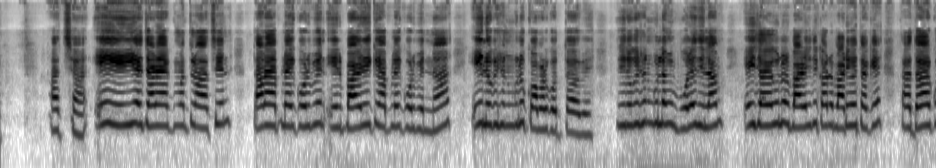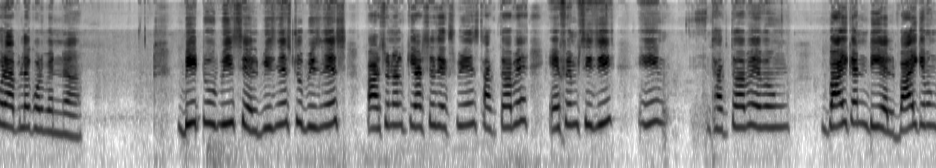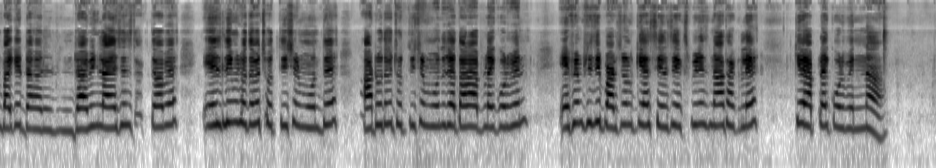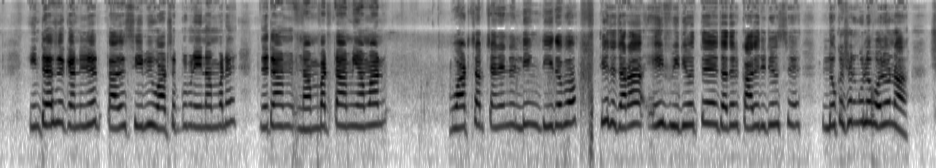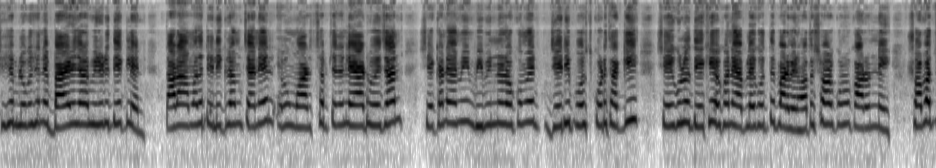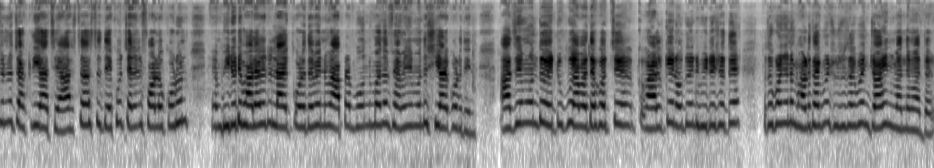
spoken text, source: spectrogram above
আচ্ছা এই এরিয়ায় যারা একমাত্র আছেন, তারা অ্যাপ্লাই করবেন। এর বাইরে কেউ অ্যাপ্লাই করবেন না। এই লোকেশনগুলো কভার করতে হবে। যে লোকেশনগুলো আমি বলে দিলাম, এই জায়গাগুলোর বাইরে যদি কারও বাড়ি হয়ে থাকে, তারা দয়া করে অ্যাপ্লাই করবেন না। B to B sell business to business personal care sales experience থাকতে হবে এফ এফএমসিজি থাকতে হবে এবং বাইক অ্যান্ড ডিএল, বাইক এবং বাইকের ড্রাইভিং লাইসেন্স থাকতে হবে। এজ লিমিট হতে হবে ছত্রিশের মধ্যে, আঠেরো থেকে ছত্রিশের মধ্যে যা তারা অ্যাপ্লাই করবেন। এফ এফএমসিজি পার্সোনাল কেয়ার সেলসে এক্সপিরিয়েন্স না থাকলে কেউ অ্যাপ্লাই করবেন না। ইন্টারেস্টেড ক্যান্ডিডেট তাদের সিভি হোয়াটসঅ্যাপ করবেন এই নাম্বারে যেটা আমি নাম্বারটা আমি আমার হোয়াটসঅ্যাপ চ্যানেলের লিঙ্ক দিয়ে দেবো। ঠিক আছে, যারা এই ভিডিওতে যাদের কাজের ডিটেলসে লোকেশনগুলো হলো না, সেসব লোকেশনের বাইরে যারা ভিডিওটি দেখলেন তারা আমাদের টেলিগ্রাম চ্যানেল এবং হোয়াটসঅ্যাপ চ্যানেলে অ্যাড হয়ে যান। সেখানে আমি বিভিন্ন রকমের জেডি পোস্ট করে থাকি। সেইগুলো দেখে ওখানে অ্যাপ্লাই করতে পারবেন। হতাশ হওয়ার কোনো কারণ নেই। সবার জন্য চাকরি আছে। আস্তে আস্তে দেখুন চ্যানেল ফলো করুন। ভিডিওটি ভালো লাগলে লাইক করে দেবেন এবং আপনার বন্ধুবান্ধব ফ্যামিলির মধ্যে শেয়ার করে দিন। আজের মধ্যে এটুকুই। আবার দেখা হচ্ছে কালকে নতুন একটি ভিডিওর সাথে। ততক্ষণের জন্য ভালো থাকবেন, সুস্থ থাকবেন। জয় হিন্দ, বন্দে মাতার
